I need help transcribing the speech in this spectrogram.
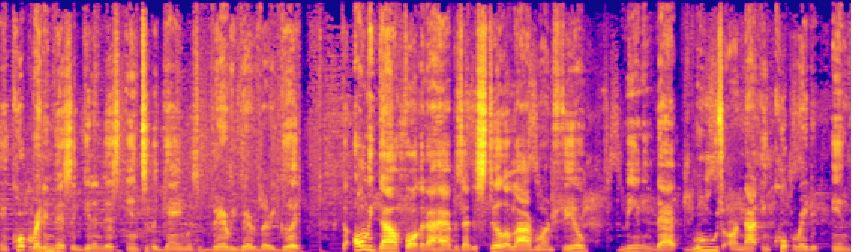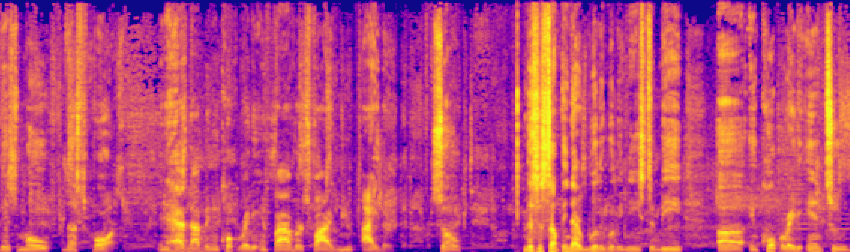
incorporating this and getting this into the game is very, very, very good. The only downfall that I have is that it's still a live run field meaning that rules are not incorporated in this mode thus far. And it has not been incorporated in 5 verse 5 either. So, this is something that really, really needs to be uh, incorporated into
